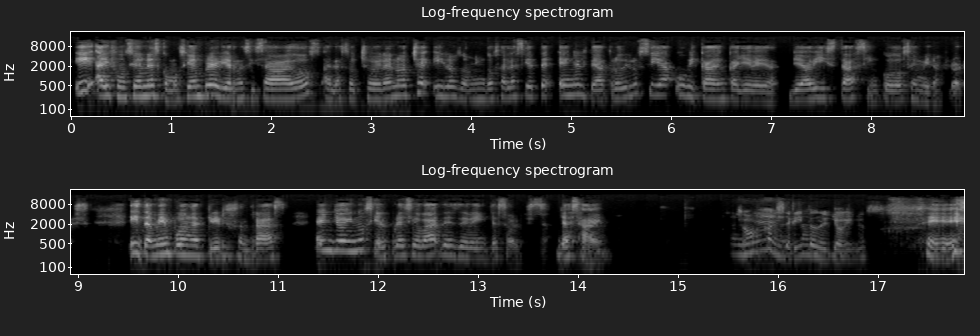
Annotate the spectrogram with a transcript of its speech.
Y hay funciones, como siempre, viernes y sábados a las 8 de la noche y los domingos a las 7 en el Teatro de Lucía, ubicado en calle Bellavista 512 en Miraflores. Y también pueden adquirir sus entradas en Joinus y el precio va desde 20 soles, ya saben. Somos caseritos de Joinus. Sí.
